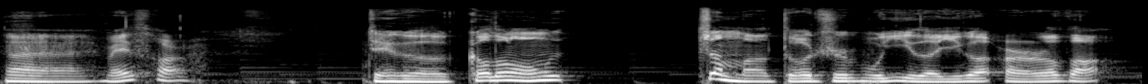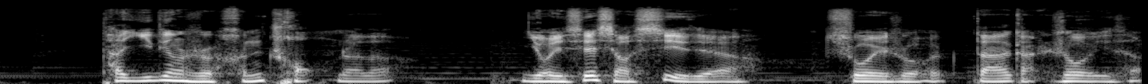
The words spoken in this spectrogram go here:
哎，没错儿。这个高德龙这么得之不易的一个儿子，他一定是很宠着的。有一些小细节啊，说一说，大家感受一下。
